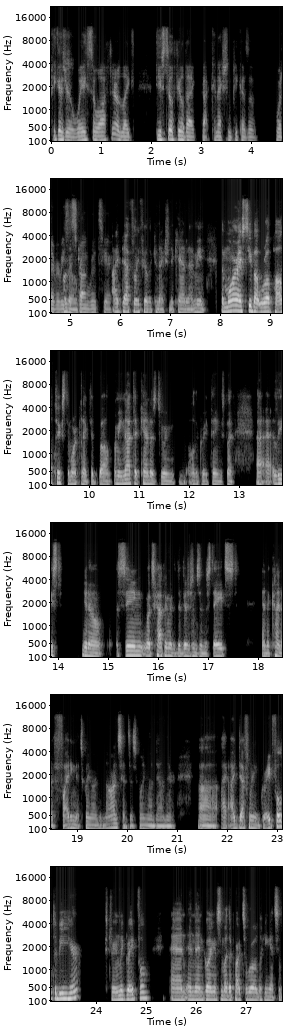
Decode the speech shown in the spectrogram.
because you're away so often, or like do you still feel that that connection because of whatever reason, oh, no. strong roots here? I definitely feel the connection to Canada. I mean, the more I see about world politics, the more connected. Well, I mean, not that Canada's doing all the great things, but uh, at least you know, seeing what's happening with the divisions in the states and the kind of fighting that's going on, the nonsense that's going on down there. Uh, I, I definitely am grateful to be here, extremely grateful. And and then going in some other parts of the world, looking at some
